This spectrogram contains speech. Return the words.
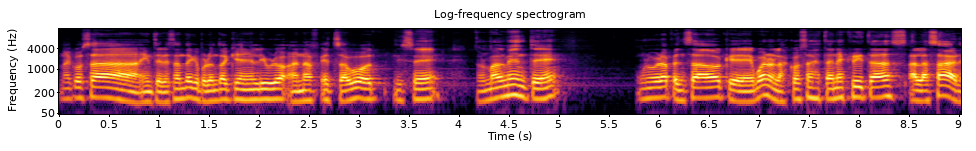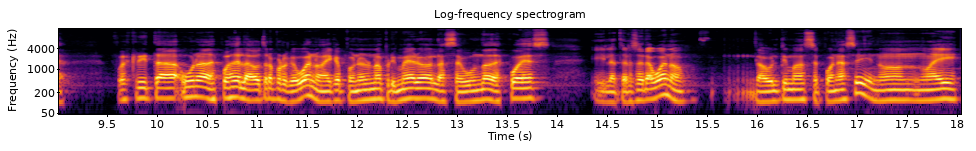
una cosa interesante que pregunta aquí en el libro Anaf Etzavot dice, normalmente uno hubiera pensado que, bueno, las cosas están escritas al azar. Fue escrita una después de la otra porque, bueno, hay que poner una primero, la segunda después y la tercera, bueno, la última se pone así. No, no hay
